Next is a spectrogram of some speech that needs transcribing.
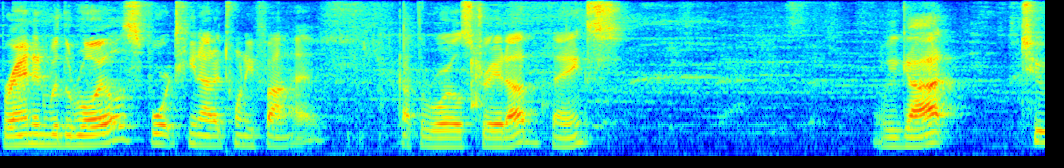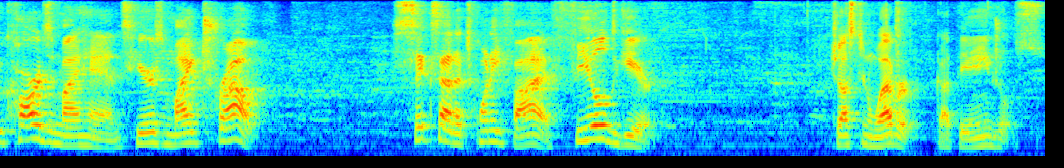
Brandon with the Royals, 14 out of 25. Got the Royals straight up. Thanks. We got two cards in my hands. Here's Mike Trout. 6 out of 25. Field gear. Justin Weber got the Angels.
